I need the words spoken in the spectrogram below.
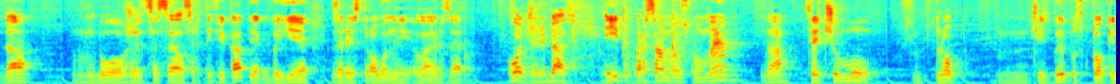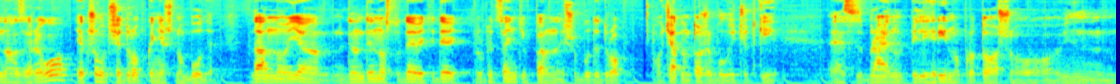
Да? Бо вже CSL сертифікат якби є зареєстрований Layer Zero. Отже, ребят, і тепер саме основне, да, це чому дроп чи випуск токена ЗРО, якщо взагалі дроп, звісно, буде. Да, ну я на 99,9% впевнений, що буде дроп. Хоча там теж були чутки е, з Брайаном Пілігріно про те, що він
